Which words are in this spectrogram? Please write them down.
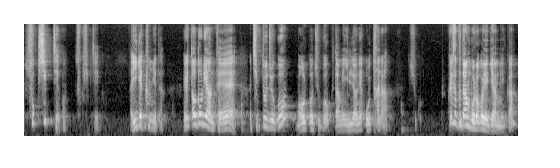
숙식 제공, 숙식 제공. 이게 큽니다. 떠돌이한테 집도 주고 먹을 거 주고 그다음에 1년에 옷 하나. 그래서 그 다음 뭐라고 얘기합니까?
